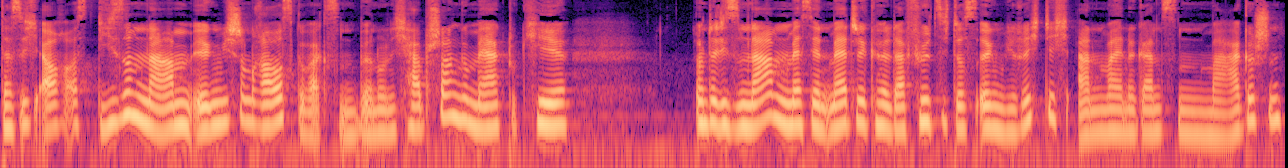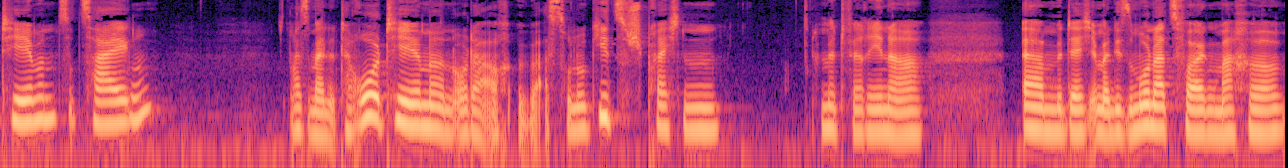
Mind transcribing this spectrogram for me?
dass ich auch aus diesem Namen irgendwie schon rausgewachsen bin. Und ich habe schon gemerkt, okay, unter diesem Namen Messy and Magical, da fühlt sich das irgendwie richtig an, meine ganzen magischen Themen zu zeigen. Also meine Tarot-Themen oder auch über Astrologie zu sprechen mit Verena äh, mit der ich immer diese Monatsfolgen mache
